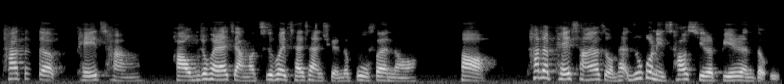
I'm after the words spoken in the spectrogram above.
他的赔偿。好，我们就回来讲了智慧财产权的部分哦。好，他的赔偿要怎么赔？如果你抄袭了别人的舞，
